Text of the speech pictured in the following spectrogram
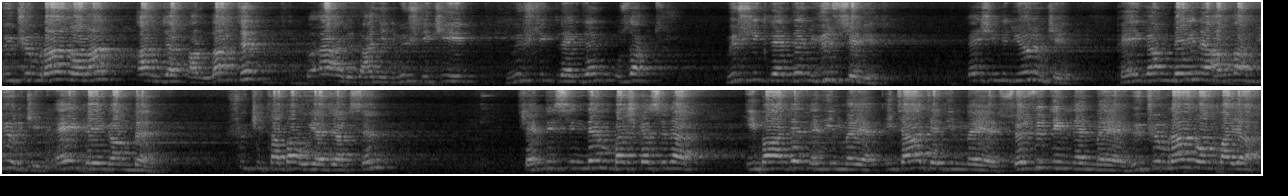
hükümran olan ancak Allah'tır. Ve a'rid anil müşrikin. Müşriklerden uzak dur. Müşriklerden yüz çevir. Ben şimdi diyorum ki peygamberine Allah diyor ki ey peygamber şu kitaba uyacaksın. Kendisinden başkasına ibadet edilmeye, itaat edilmeye, sözü dinlenmeye, hükümran olmaya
